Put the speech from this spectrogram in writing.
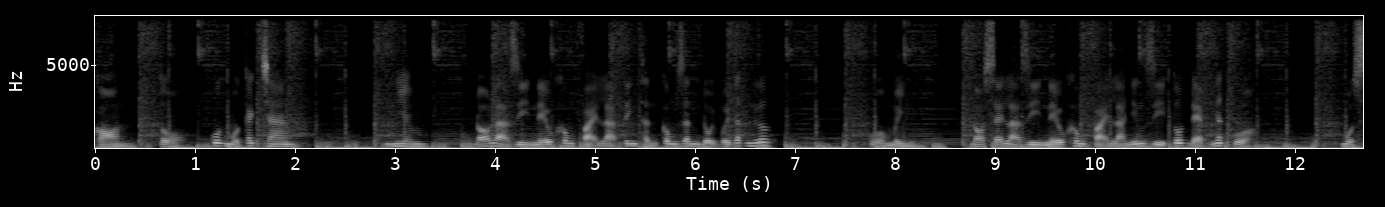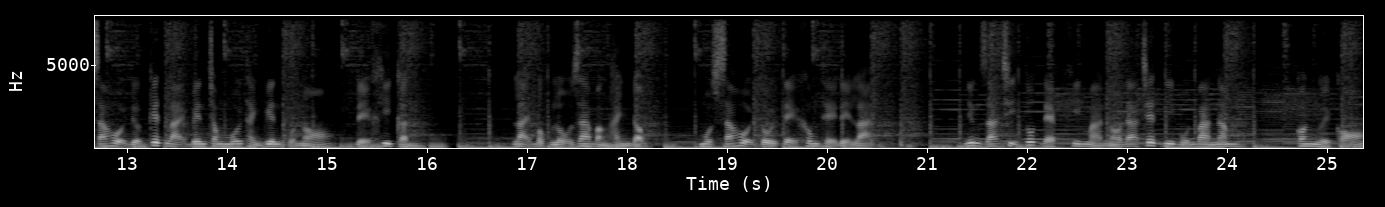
còn tổ quốc một cách trang nghiêm. Đó là gì nếu không phải là tinh thần công dân đối với đất nước của mình? Đó sẽ là gì nếu không phải là những gì tốt đẹp nhất của một xã hội được kết lại bên trong mỗi thành viên của nó, để khi cần lại bộc lộ ra bằng hành động. Một xã hội tồi tệ không thể để lại. Nhưng giá trị tốt đẹp khi mà nó đã chết đi 4-3 năm, con người có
